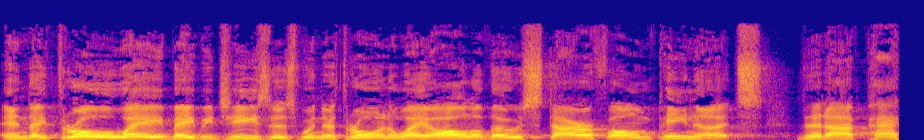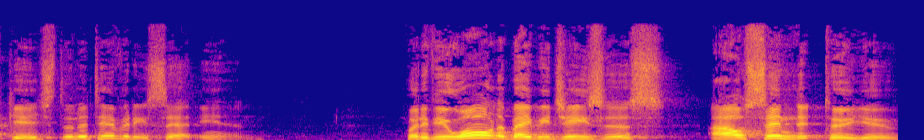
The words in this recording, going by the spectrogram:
and they throw away baby Jesus when they're throwing away all of those styrofoam peanuts that I packaged the nativity set in. But if you want a baby Jesus, I'll send it to you.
